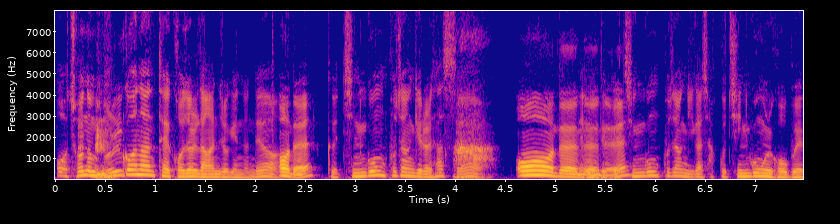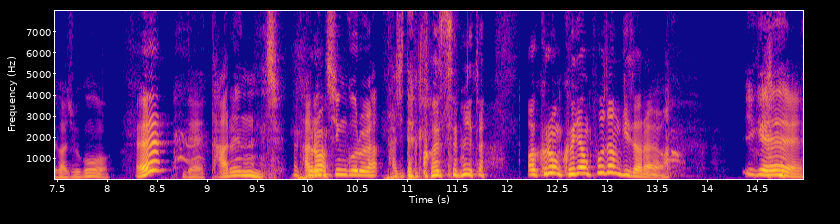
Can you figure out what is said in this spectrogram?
어 저는 물건한테 거절 당한 적이 있는데요. 어 네. 그 진공 포장기를 샀어요. 어 네, 네네네. 근데 그 진공 포장기가 자꾸 진공을 거부해가지고 에? 네 다른 다른 그럼- 친구를 다시 데리고 왔습니다. 아 그럼 그냥 포장기잖아요. 이게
